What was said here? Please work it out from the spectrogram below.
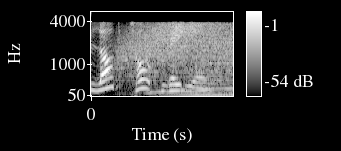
Blog Talk Radio.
